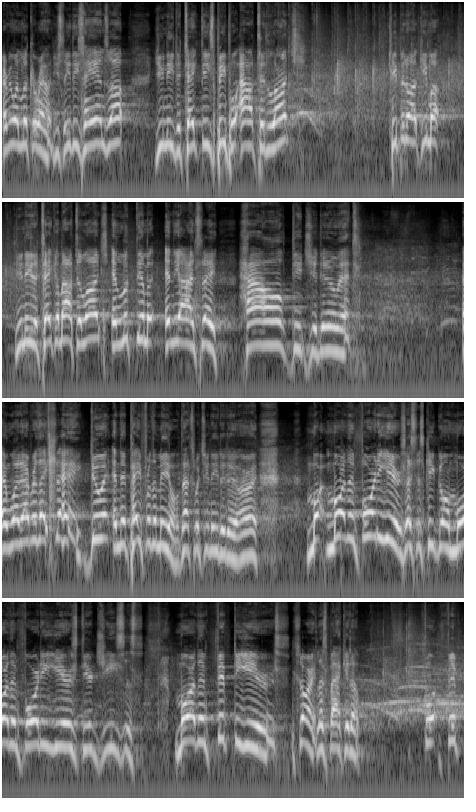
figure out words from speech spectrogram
Everyone look around. You see these hands up? You need to take these people out to lunch. Keep it up, keep them up. You need to take them out to lunch and look them in the eye and say, How did you do it? And whatever they say, do it and then pay for the meal. That's what you need to do, all right? More, more than 40 years. Let's just keep going. More than 40 years, dear Jesus. More than 50 years. Sorry, let's back it up. For, 50,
